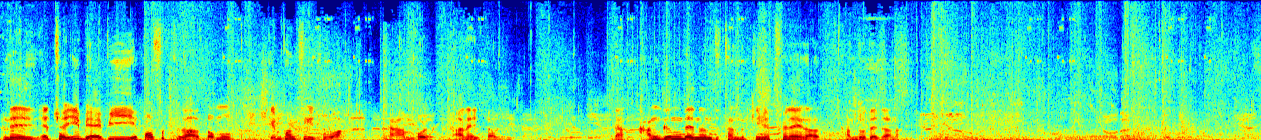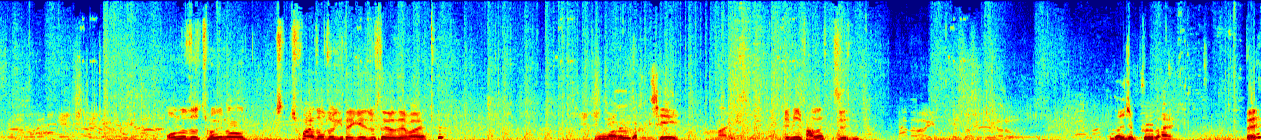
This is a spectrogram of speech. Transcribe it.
근데 애초에 이 맵이 허스크가 너무 게임 펀칭이 좋아. 잘 안 보여. 안에 있다 보니. 그냥 감금되는 듯한 느낌의 플레이가 강조되잖아. 오늘도 정인호 초과 도둑이 되게 해주세요 제발 어른덕지 이미 받았지 너 이제 불발 네?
